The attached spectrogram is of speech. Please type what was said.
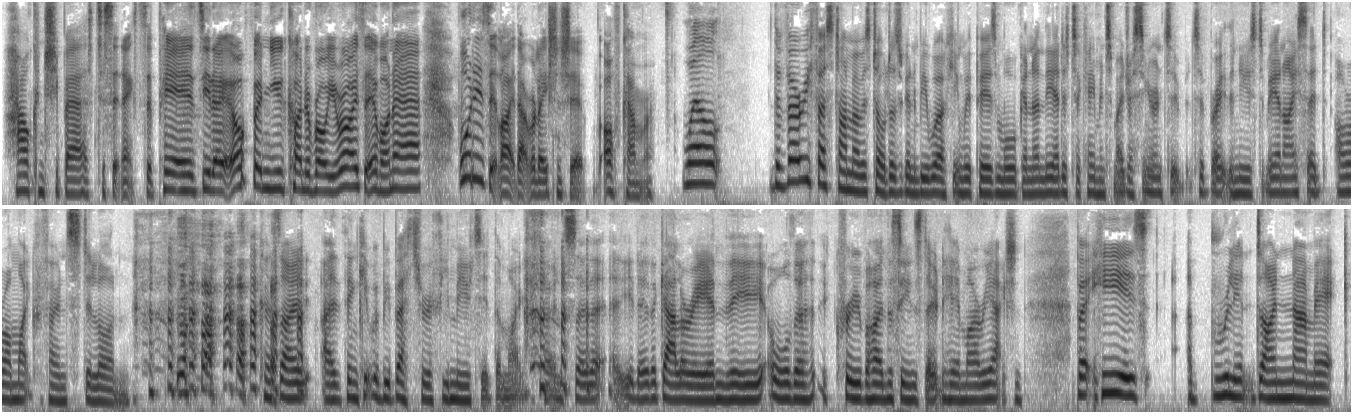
How can she bear to sit next to Piers? You know, often you kind of roll your eyes at him on air. What is it like, that relationship off camera? Well, the very first time I was told I was going to be working with Piers Morgan, and the editor came into my dressing room to, to break the news to me, and I said, "Are our microphones still on?" Because I, I think it would be better if you muted the microphone so that uh, you know the gallery and the all the crew behind the scenes don't hear my reaction. But he is a brilliant, dynamic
